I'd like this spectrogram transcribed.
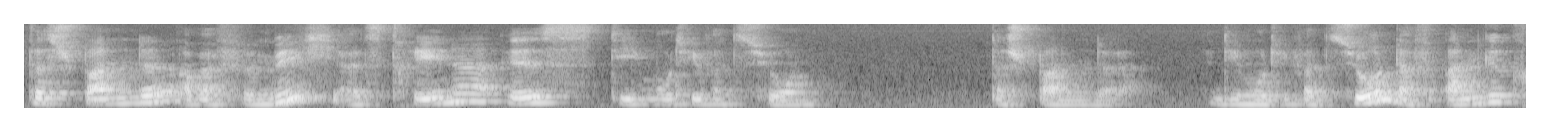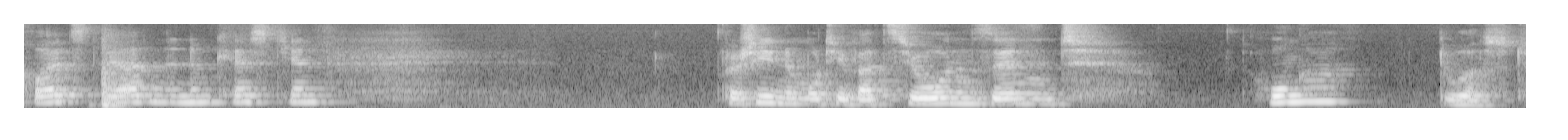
das Spannende, aber für mich als Trainer ist die Motivation das Spannende. Die Motivation darf angekreuzt werden in einem Kästchen. Verschiedene Motivationen sind Hunger, Durst.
